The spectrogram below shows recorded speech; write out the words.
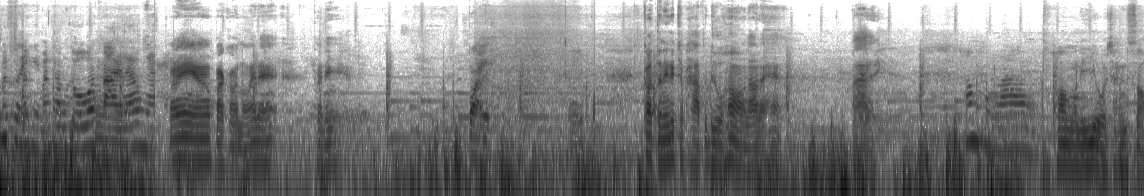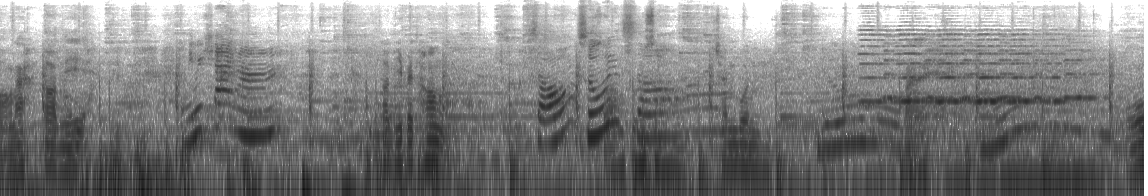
มันเคยเห็นมันทำตัวว่าตายแล้วไงไม่เอาปลาเก่าน้อยนะฮะตอนนี้ปล่อยก็ตอนนี้ก็จะพาไปดูห้องของเราแล้วฮะไปห้องของเรา ห้องวันนี้อยู่ชั้นสองนะรอบนี้อันนี้ไม่ใช่นะ ตอนที่เป็นห้องสองศูนย์สอสองง ชั้นบน ดูไป โอ้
